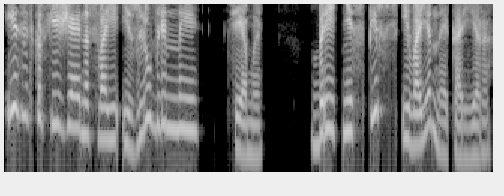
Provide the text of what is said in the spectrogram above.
изредка съезжая на свои излюбленные темы — Бритни Спирс и военная карьера.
